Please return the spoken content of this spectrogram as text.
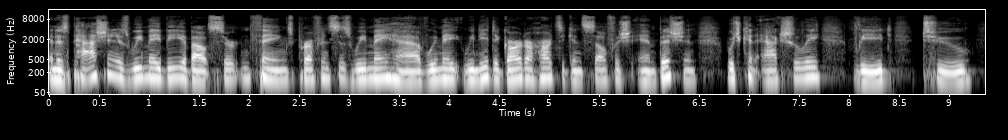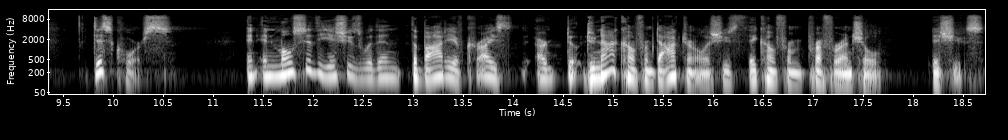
and as passionate as we may be about certain things, preferences we may have, we may we need to guard our hearts against selfish ambition, which can actually lead to discourse. And, and most of the issues within the body of Christ are, do, do not come from doctrinal issues; they come from preferential issues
